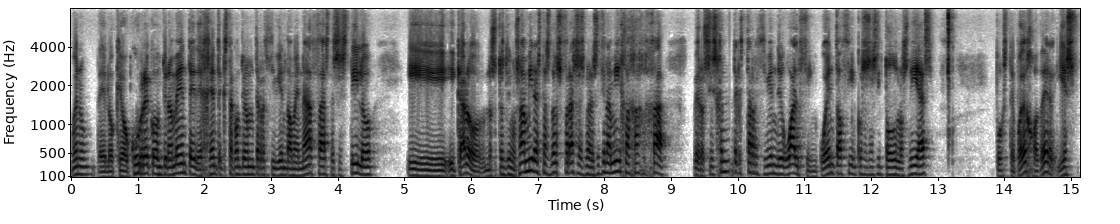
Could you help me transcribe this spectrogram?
bueno, de lo que ocurre continuamente y de gente que está continuamente recibiendo amenazas de ese estilo. Y, claro, nosotros decimos, ah, mira, estas dos frases me las dicen a mí, jajajaja. Ja, ja, ja. Pero si es gente que está recibiendo igual 50 o 100 cosas así todos los días, pues te puede joder. Y es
